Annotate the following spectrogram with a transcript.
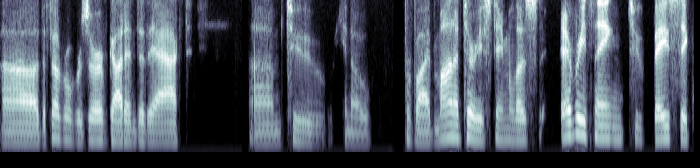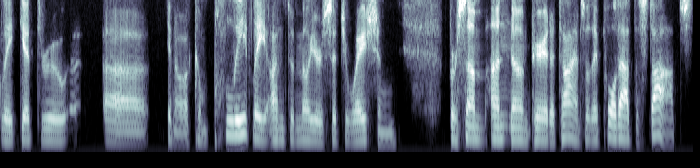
Uh, the Federal Reserve got into the act um, to you know provide monetary stimulus everything to basically get through uh, you know a completely unfamiliar situation for some unknown period of time. So they pulled out the stops.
